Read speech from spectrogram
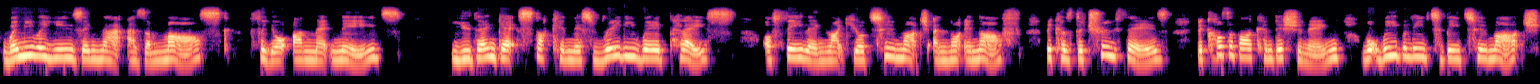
when you are using that as a mask for your unmet needs, you then get stuck in this really weird place of feeling like you're too much and not enough. Because the truth is, because of our conditioning, what we believe to be too much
